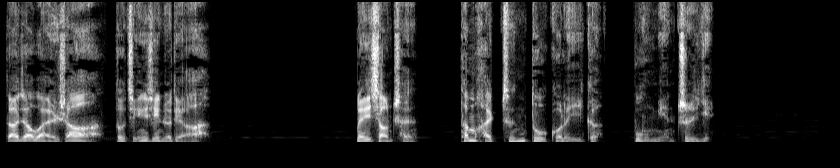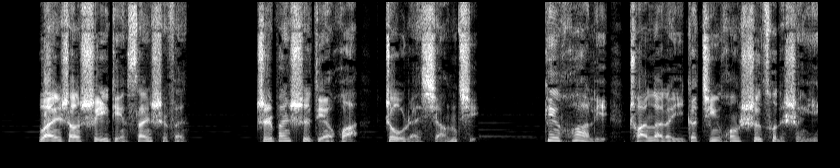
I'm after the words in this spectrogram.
大家晚上都警醒着点啊。”没想成，他们还真度过了一个不眠之夜。晚上十一点三十分，值班室电话骤然响起，电话里传来了一个惊慌失措的声音：“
